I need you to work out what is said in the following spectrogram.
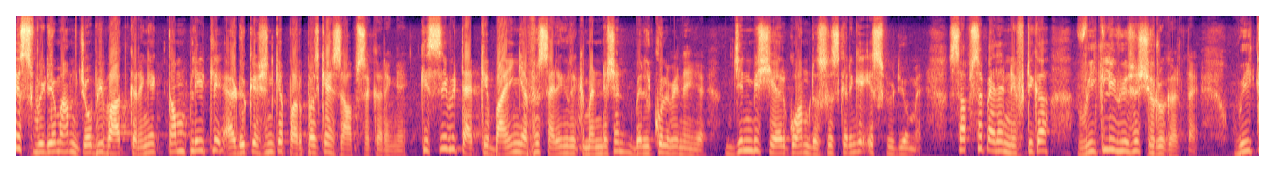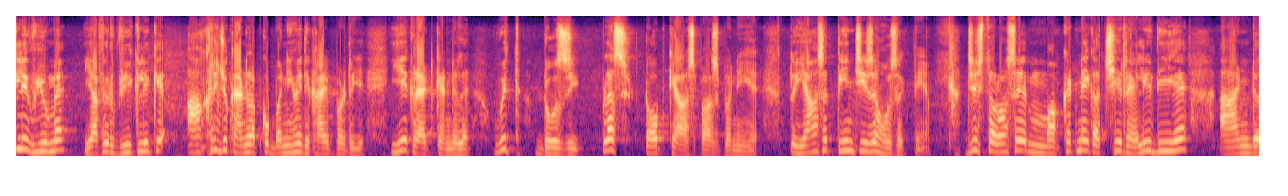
इस वीडियो में हम जो भी बात करेंगे कम्प्लीटली एडुकेशन के पर्पज़ के हिसाब से करेंगे। किसी भी टाइप के बाइंग या फिर सेलिंग रिकमेंडेशन बिल्कुल भी नहीं है। जिन भी शेयर को हम डिस्कस करेंगे इस वीडियो में। सबसे पहले निफ्टी का वीकली व्यू से शुरू करते हैं। वीकली व्यू में या फिर वीकली के आखिरी जो कैंडल आपको बनी हुई दिखाई पड़ रही है, ये एक रेड कैंडल है विथ डोजी प्लस टॉप के आसपास बनी है। तो यहाँ से तीन चीज़ें हो सकती हैं। जिस तरह से मार्केट ने एक अच्छी रैली दी है एंड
